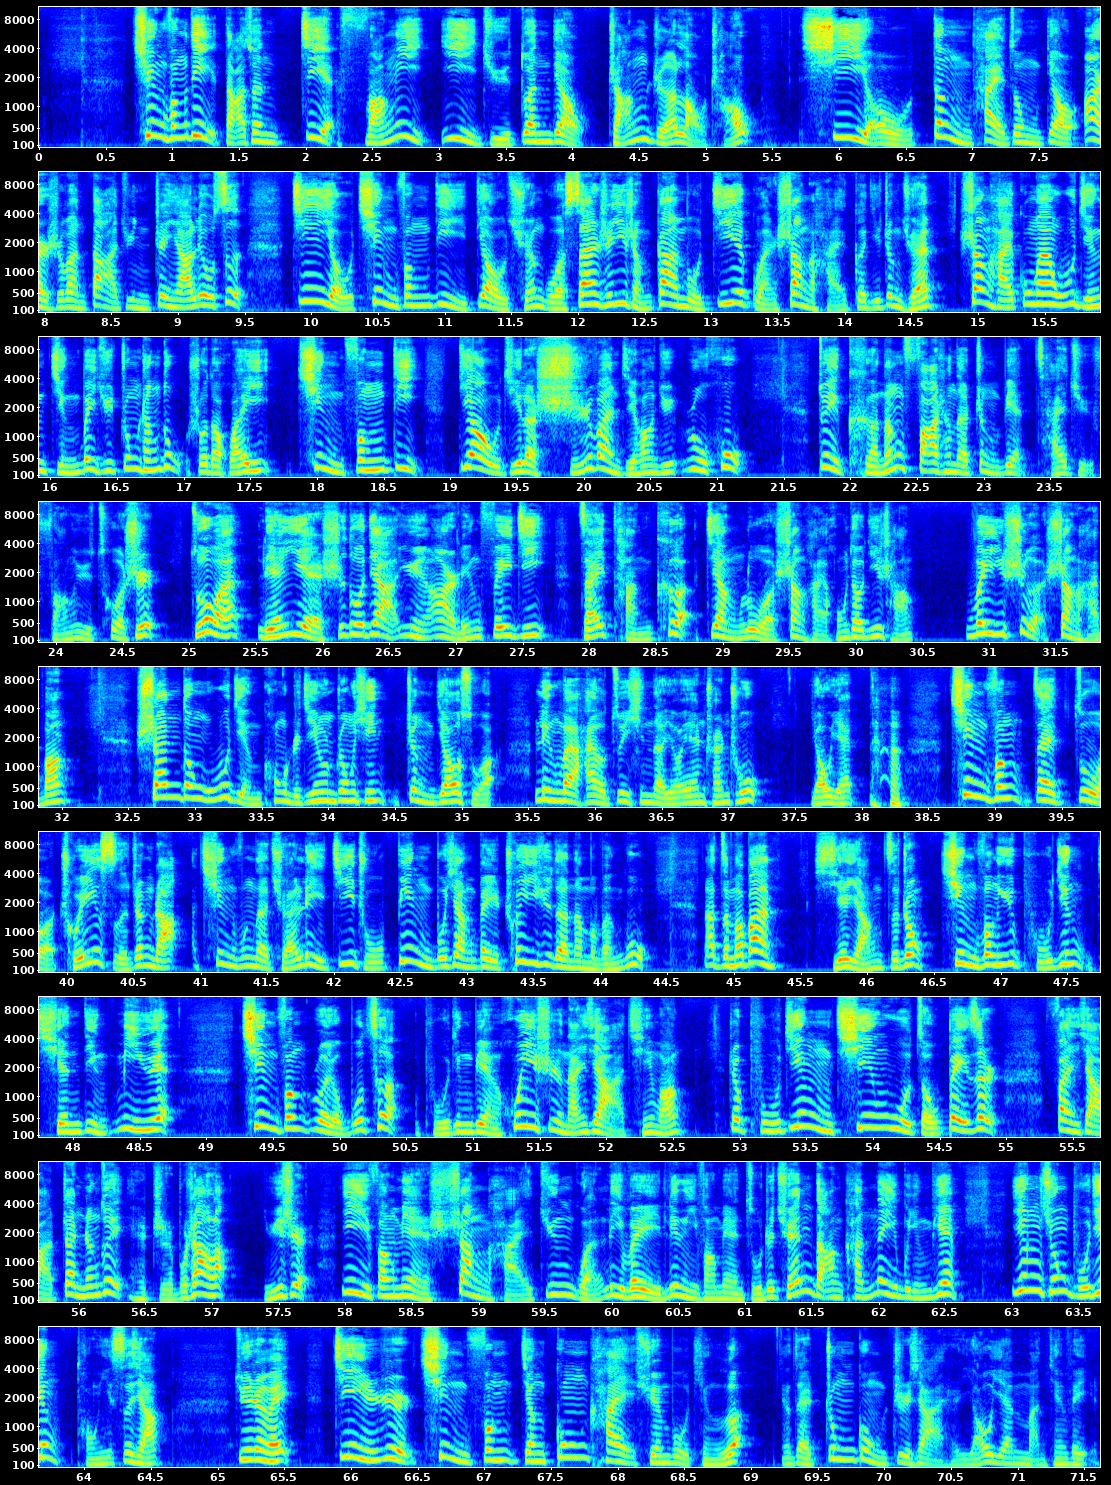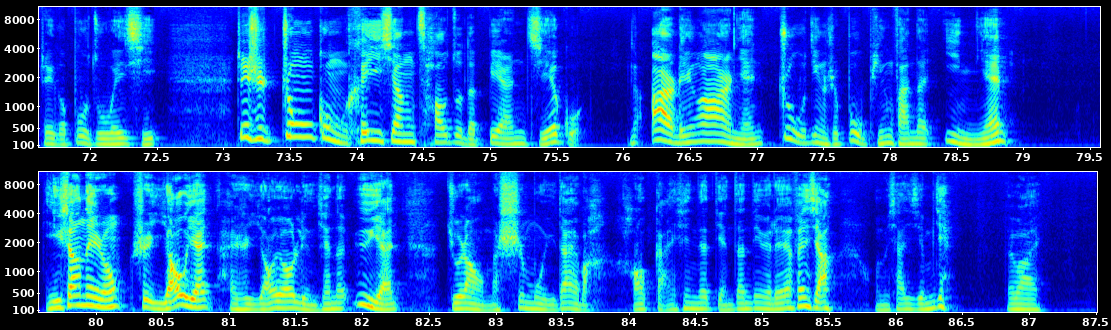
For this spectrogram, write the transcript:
庆丰帝打算借防疫一举端掉长者老巢。昔有邓太宗调二十万大军镇压六四，今有庆丰帝调全国三十一省干部接管上海各级政权。上海公安武警警备区忠诚度受到怀疑，庆丰帝调集了十万解放军入沪，对可能发生的政变采取防御措施。昨晚连夜十多架运二零飞机载坦克降落上海虹桥机场，威慑上海帮。山东武警控制金融中心、证交所，另外还有最新的谣言传出。谣言，庆丰在做垂死挣扎。庆丰的权力基础并不像被吹嘘的那么稳固。那怎么办？挟洋自重。庆丰与普京签订密约，庆丰若有不测，普京便挥师南下擒王。这普京亲误走背字儿，犯下战争罪，指不上了。于是，一方面上海军管立威，另一方面组织全党看内部影片，英雄普京统一思想。据认为，近日庆丰将公开宣布挺俄，那在中共治下是谣言满天飞，这个不足为奇。这是中共黑箱操作的必然结果。那二零二二年注定是不平凡的一年。以上内容是谣言还是遥遥领先的预言，就让我们拭目以待吧。好，感谢你的点赞、订阅、留言、分享，我们下期节目见，拜拜。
